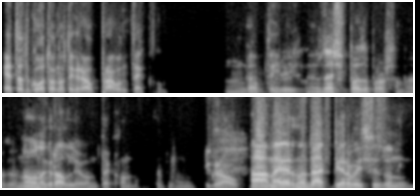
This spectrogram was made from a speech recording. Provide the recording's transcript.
Этот год он отыграл правым теклом. Да, удивительно. Ну, значит, в позапрошлом году. Но он играл левым теклом. Играл. А, наверное, да, в первый сезон.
